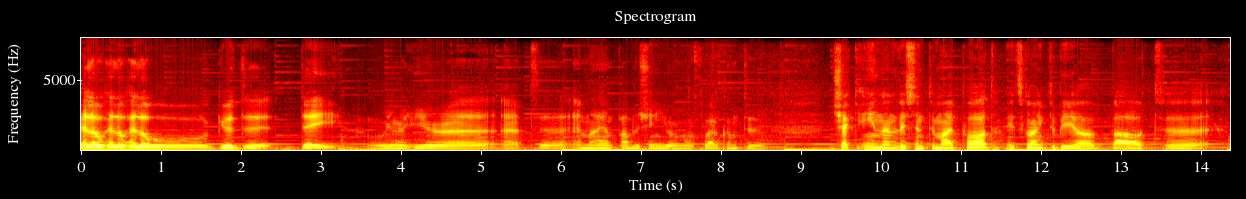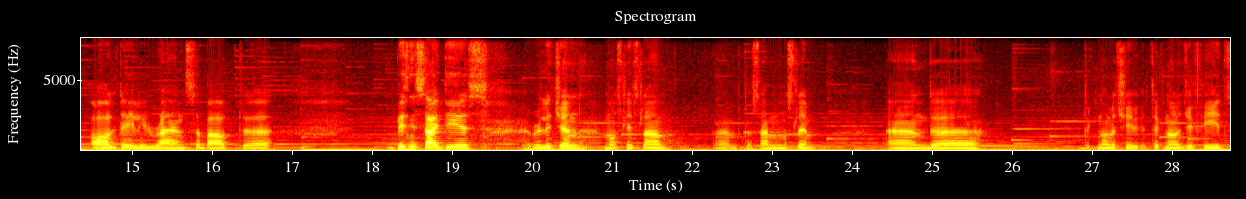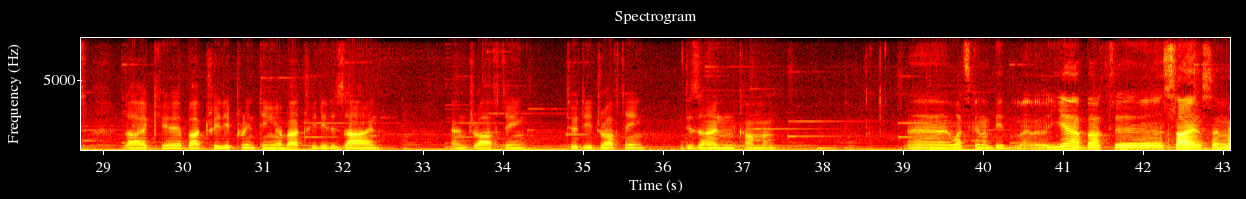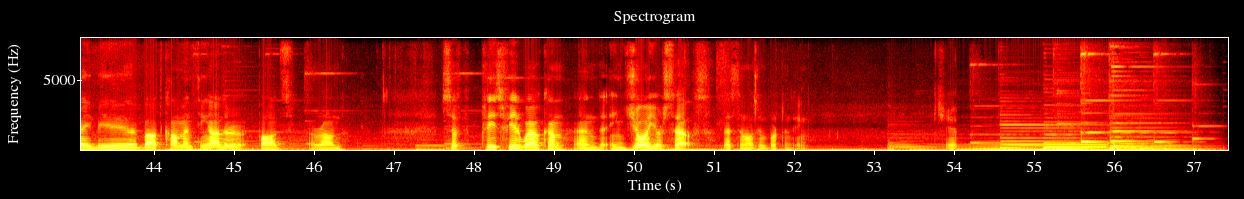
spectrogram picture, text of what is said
Hello, hello, hello. Good uh, day. We are here uh, at uh, MIM Publishing. You're most welcome to check in and listen to my pod. It's going to be about uh, all daily rants about uh, business ideas, religion, mostly Islam, um, because I'm Muslim, and uh, technology technology feeds like uh, about 3D printing, about 3D design and drafting, 2D drafting, design in common. Uh, what's gonna be? Uh, yeah, about uh, science and maybe about commenting other pods around. So please feel welcome and enjoy yourselves. That's the most important thing. Cheers.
